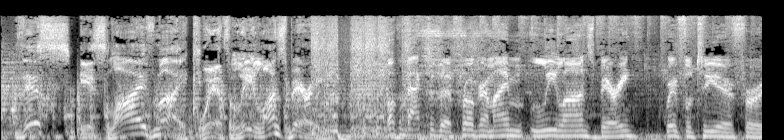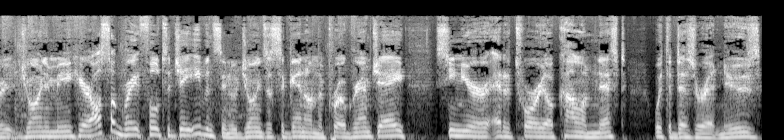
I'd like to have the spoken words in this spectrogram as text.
This is Live Mic with Lee Lonsberry. Welcome back to the program. I'm Lee Lonsberry. Grateful to you for joining me here. Also grateful to Jay Evensen, who joins us again on the program. Jay, senior editorial columnist with the Deseret News,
